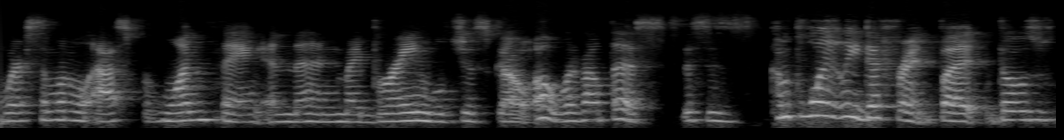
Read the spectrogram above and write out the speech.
where someone will ask for one thing and then my brain will just go, oh, what about this? This is completely different. But those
